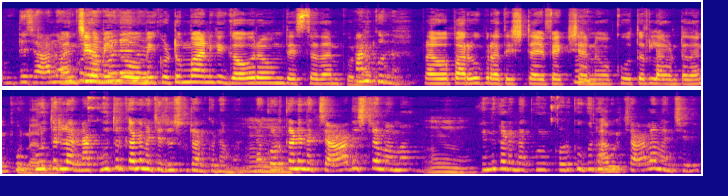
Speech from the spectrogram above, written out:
ఉంటే చాలు మంచిగా మీకు. మీ కుటుంబానికి గౌరవం తెస్తుంది అనుకున్నా. ప్ర- పరువు ప్రతిష్ట ఎఫెక్షన్ కూతురులా ఉంటది అనుకున్నారు? కూతురులా నా కూతురు కన్నా మంచిగా చూసుకుంటా అనుకున్నామా? నా కొడుకు అంటే నాకు చాలా ఇష్టం అమ్మ. ఎందుకంటే నా కొడుకు గురించి చాలా మంచిది.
